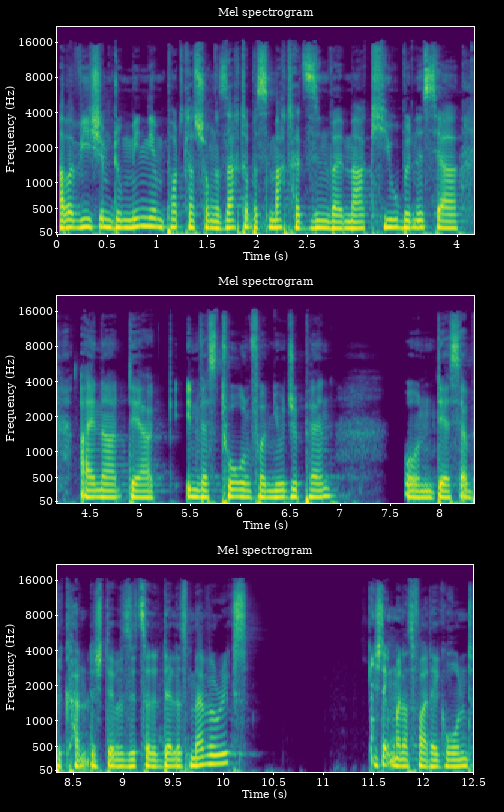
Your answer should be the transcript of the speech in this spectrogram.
aber wie ich im Dominion Podcast schon gesagt habe, es macht halt Sinn, weil Mark Cuban ist ja einer der Investoren von New Japan und der ist ja bekanntlich der Besitzer der Dallas Mavericks. Ich denke mal, das war der Grund,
